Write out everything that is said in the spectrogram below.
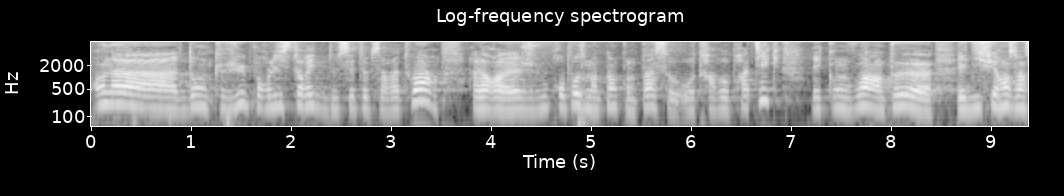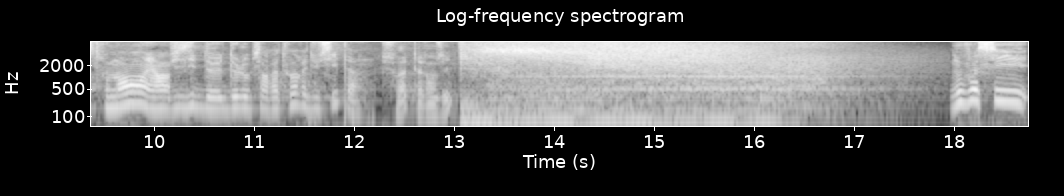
On a donc vu pour l'historique de cet observatoire. Alors, euh, je vous propose maintenant qu'on passe aux, travaux pratiques et qu'on voit un peu euh, les différents instruments et une visite de, de l'observatoire et du site. Soit, allons-y. Nous voici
